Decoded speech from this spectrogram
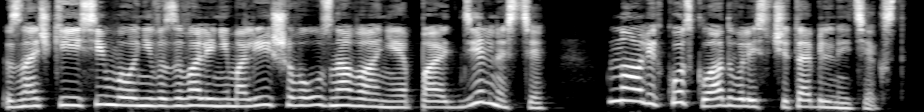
Значки и символы не вызывали ни малейшего узнавания по отдельности – но легко складывались в читабельный текст.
